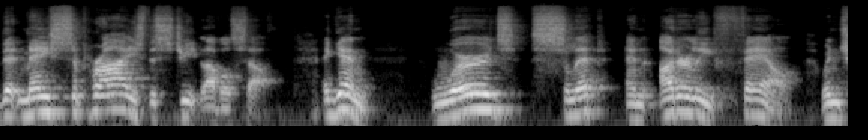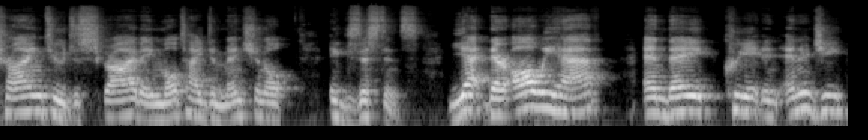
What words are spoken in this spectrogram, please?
that may surprise the street level self again words slip and utterly fail when trying to describe a multidimensional existence yet they're all we have and they create an energy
